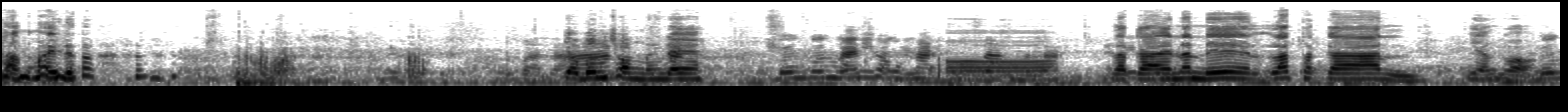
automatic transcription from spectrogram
หลังไม่เด้อเจ้าเบิ่งช่องนังแด เบิ่งเบิ่งหลายช่องหัดอ๋อสร้างนั่นล่ะแล้วก็ไอ้นั่นเด้รัฐการอิหยังก็เบิ่ง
